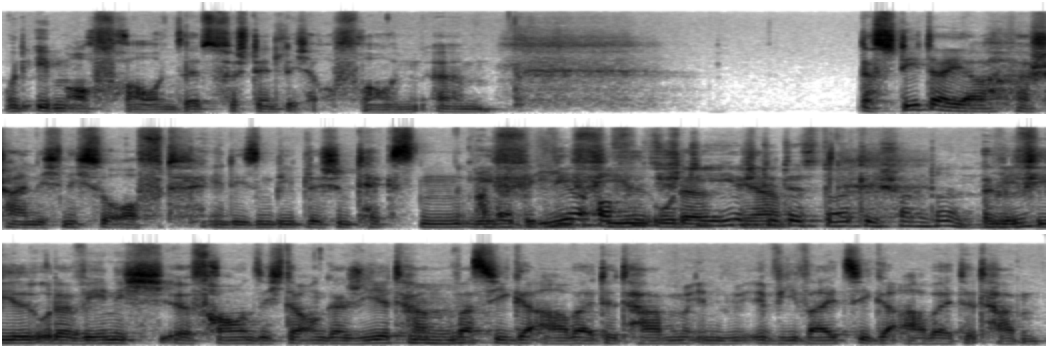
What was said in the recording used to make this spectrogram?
und eben auch Frauen, selbstverständlich auch Frauen. Ähm, das steht da ja wahrscheinlich nicht so oft in diesen biblischen Texten, wie, viel, wie viel oder hier ja, steht es deutlich schon drin. Wie mhm. viel oder wenig äh, Frauen sich da engagiert haben, mhm. was sie gearbeitet haben, inwieweit sie gearbeitet haben.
